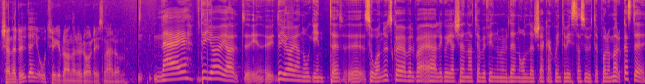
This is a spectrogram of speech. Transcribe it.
Känner du dig otrygg ibland när du rör dig i sådana här rum? Nej, det gör jag, det gör jag nog inte eh, så. Nu ska jag väl vara ärlig och erkänna att jag befinner mig i den åldern så jag kanske inte vistas ute på de mörkaste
